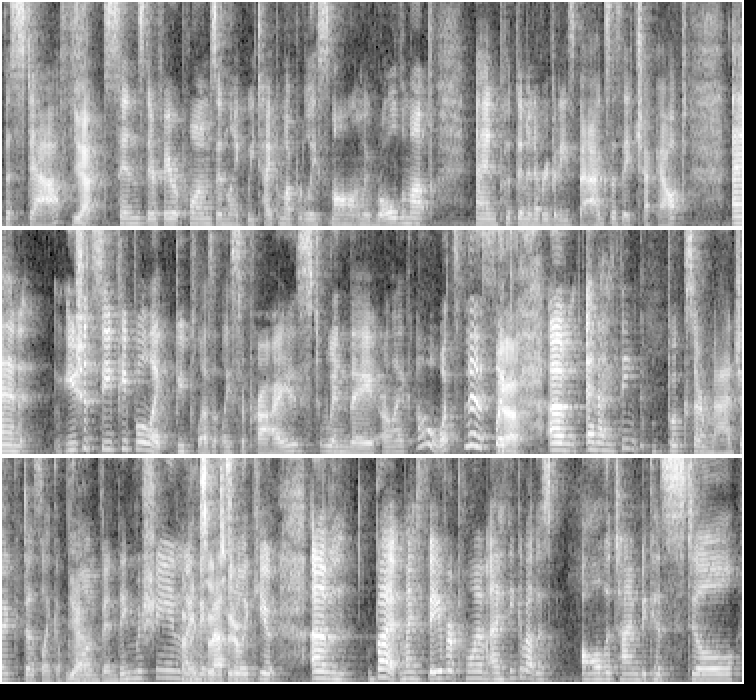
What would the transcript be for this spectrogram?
the staff, Yeah. sends their favorite poems and like we type them up really small and we roll them up and put them in everybody's bags as they check out. And you should see people like be pleasantly surprised when they are like, "Oh, what's this?" Like, Yeah. um, and I think Books Are Magic does like a poem Yeah. vending machine, and I I, think think, so, that's too. really cute. Um, but my favorite poem, and I think about this all the time because still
